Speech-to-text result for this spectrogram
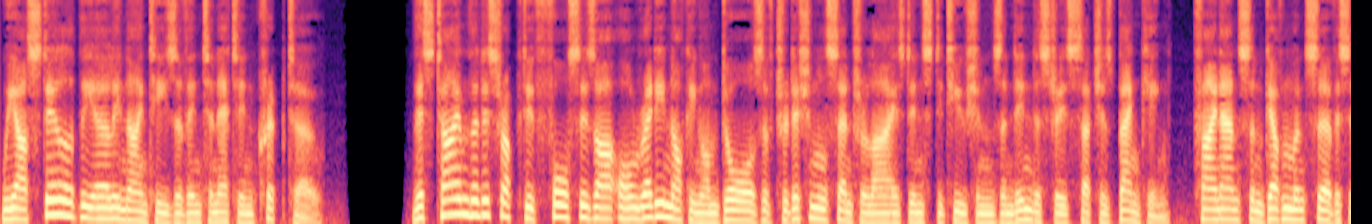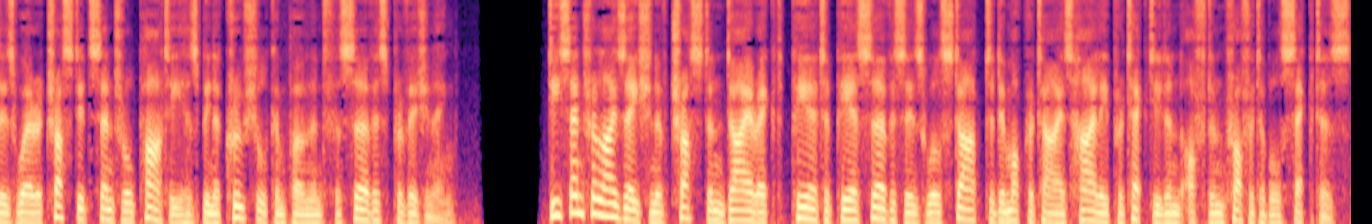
We are still at the early 90s of internet in crypto. This time the disruptive forces are already knocking on doors of traditional centralized institutions and industries such as banking, finance and government services where a trusted central party has been a crucial component for service provisioning. Decentralization of trust and direct peer-to-peer -peer services will start to democratize highly protected and often profitable sectors.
